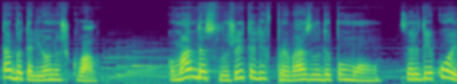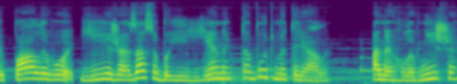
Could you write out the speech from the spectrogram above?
та батальйону Шквал. Команда служителів привезла допомогу, серед якої паливо, їжа, засоби гігієни та будматеріали. А найголовніше,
